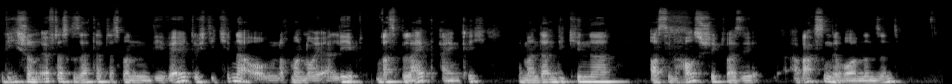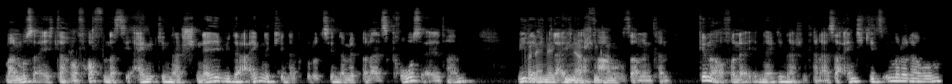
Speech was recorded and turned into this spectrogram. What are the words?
wie ich schon öfters gesagt habe, dass man die Welt durch die Kinderaugen nochmal neu erlebt. Was bleibt eigentlich, wenn man dann die Kinder aus dem Haus schickt, weil sie erwachsen geworden sind? Man muss eigentlich darauf hoffen, dass die eigenen Kinder schnell wieder eigene Kinder produzieren, damit man als Großeltern wieder die gleichen Erfahrungen sammeln kann. Genau, von der Energie naschen kann. Also eigentlich geht es immer nur darum,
